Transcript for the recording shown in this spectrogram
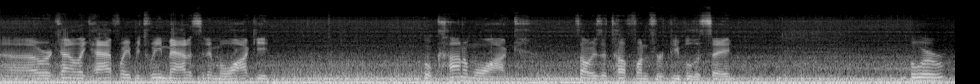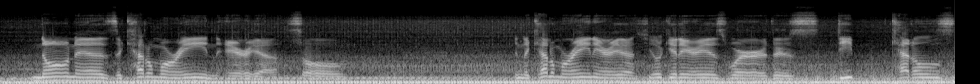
Uh, we're kind of like halfway between Madison and Milwaukee. Oconomowoc. It's always a tough one for people to say. But we're known as the Kettle Moraine area. So in the Kettle Moraine area, you'll get areas where there's deep kettles,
